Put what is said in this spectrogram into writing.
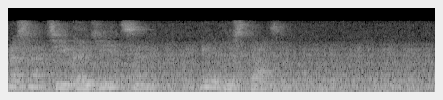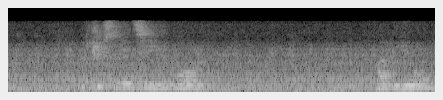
Расслабьте ягодицы и область таза. Почувствуйте его объем,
